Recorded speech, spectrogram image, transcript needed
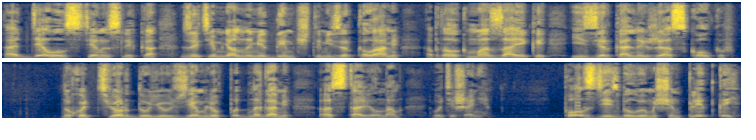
отделал стены слегка затемненными дымчатыми зеркалами, а потолок мозаикой из зеркальных же осколков но хоть твердую землю под ногами оставил нам в утешении. Пол здесь был вымощен плиткой,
